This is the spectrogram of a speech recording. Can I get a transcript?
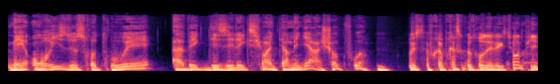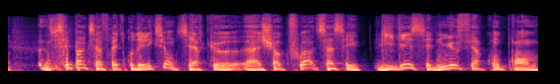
Mais on risque de se retrouver avec des élections intermédiaires à chaque fois. Oui, ça ferait presque trop d'élections. Et puis, C'est pas que ça ferait trop d'élections, c'est-à-dire que à chaque fois, ça c'est l'idée, c'est de mieux faire comprendre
